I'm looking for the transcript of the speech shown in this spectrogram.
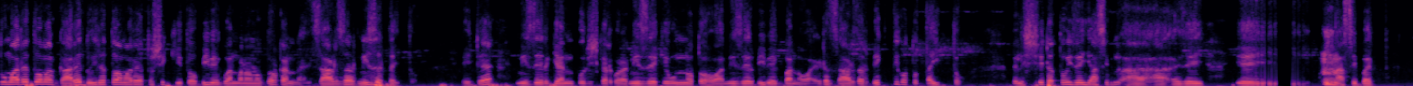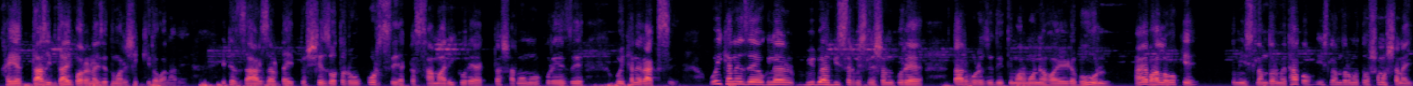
তোমারে তো আমার গাড়ে দইরা তো আমার এত শিক্ষিত, বিবেকবান বানানোর দরকার নাই, যার যার নিজের দায়িত্ব। এটা নিজের জ্ঞান পরিষ্কার করা, নিজেকে উন্নত হওয়া, নিজের বিবেকবান হওয়া, এটা যার যার ব্যক্তিগত দায়িত্ব। তাহলে সেটা তো ওই যে আসিফ এই আসিফ ভাই খাইয়া দাজি দায় পড়ে না যে তোমার শিক্ষিত বানাবে। এটা যার যার দায়িত্ব সে যতটুকু করছে একটা সামারি করে একটা সারমর্ম করে যে ওইখানে রাখছে। ওইখানে যে ওগুলার বিবাহ বিচার বিশ্লেষণ করে তারপরে যদি তোমার মনে হয় এটা ভুল হ্যাঁ ভালো ওকে তুমি ইসলাম ধর্মে থাকো ইসলাম ধর্ম তো সমস্যা নাই।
